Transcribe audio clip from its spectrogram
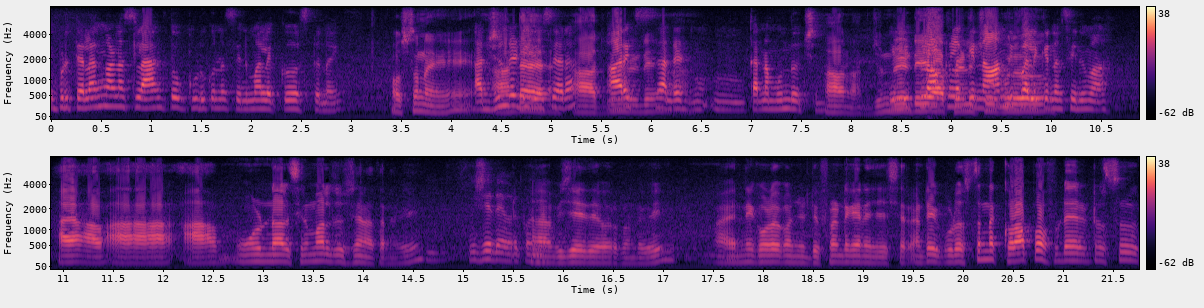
ఇప్పుడు తెలంగాణ స్లాంగ్తో కూడుకున్న సినిమాలు ఎక్కువ వస్తున్నాయి. వస్తున్నాయి. అర్జున్ రెడ్డి చూసారా? ఆర్ఎక్స్ హండ్రెడ్ కన్నా ముందు వచ్చింది. అవును అర్జున్ రెడ్డి నాంది పలికిన సినిమా. ఆ- మూడు నాలుగు సినిమాలు చూశాను అతనివి. విజయ్ దేవరకొండ. విజయ్ దేవరకొండవి. అవన్నీ కూడా కొంచెం డిఫరెంట్గానే చేశారు. అంటే ఇప్పుడు వస్తున్న crop of directors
